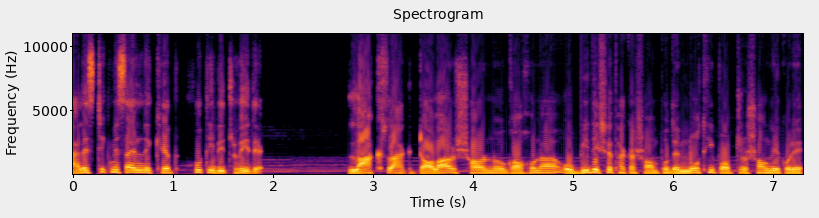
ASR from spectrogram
ব্যালিস্টিক মিসাইল নিক্ষেপ হুতি বিদ্রোহীদের। লাখ লাখ ডলার, স্বর্ণ, গহনা ও বিদেশে থাকা সম্পদের নথিপত্র সঙ্গে করে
